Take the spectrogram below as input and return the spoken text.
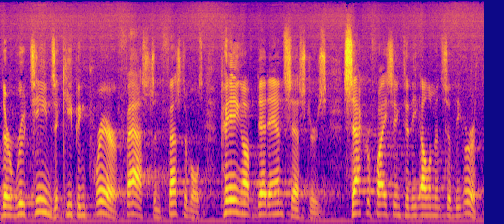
their routines at keeping prayer, fasts, and festivals, paying off dead ancestors, sacrificing to the elements of the earth.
